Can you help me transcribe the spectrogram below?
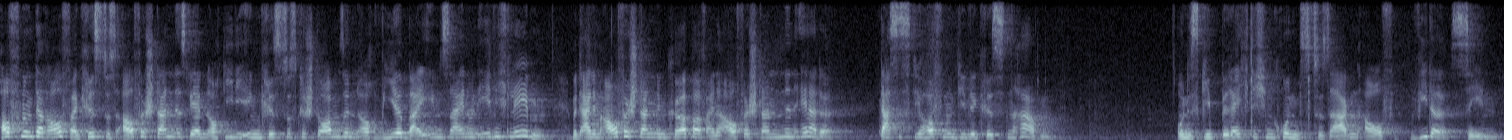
Hoffnung darauf, weil Christus auferstanden ist, werden auch die, die in Christus gestorben sind, auch wir bei ihm sein und ewig leben. Mit einem auferstandenen Körper auf einer auferstandenen Erde. Das ist die Hoffnung, die wir Christen haben. Und es gibt berechtigten Grund zu sagen, auf Wiedersehen.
